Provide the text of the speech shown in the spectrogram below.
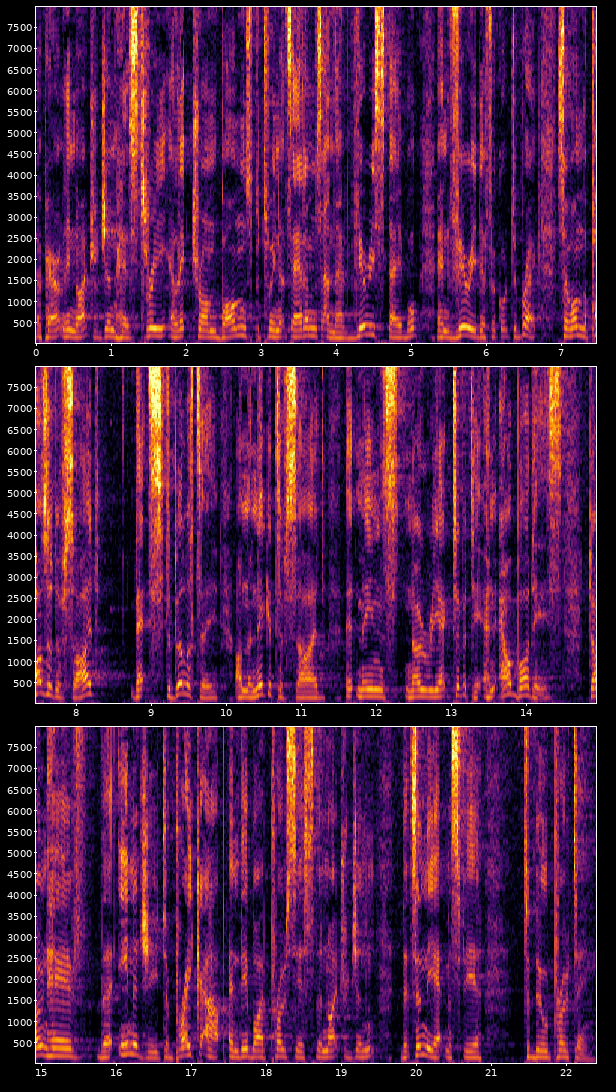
Apparently, nitrogen has three electron bonds between its atoms, and they're very stable and very difficult to break. So, on the positive side, that stability. On the negative side, it means no reactivity. And our bodies don't have the energy to break up and thereby process the nitrogen that's in the atmosphere to build protein.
